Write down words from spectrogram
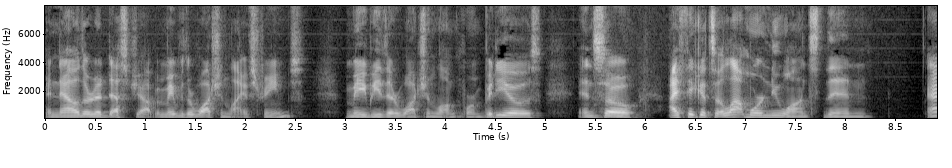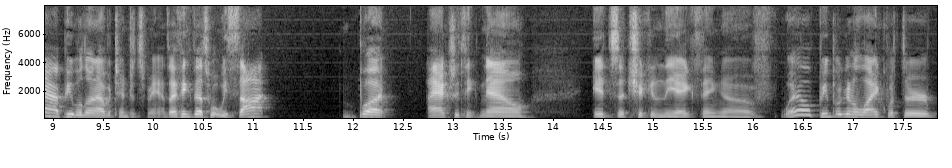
and now they're at a desk job and maybe they're watching live streams. Maybe they're watching long form videos. And so I think it's a lot more nuanced than ah, people don't have attention spans. I think that's what we thought, but I actually think now it's a chicken and the egg thing of, well, people are going to like what they're,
